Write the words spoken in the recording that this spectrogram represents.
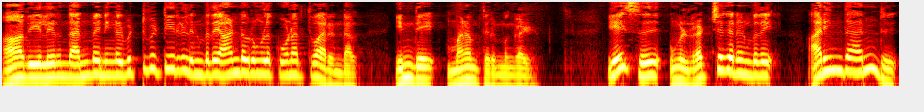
ஆவியில் இருந்த அன்பை நீங்கள் விட்டுவிட்டீர்கள் என்பதை ஆண்டவர் உங்களுக்கு உணர்த்துவார் என்றால் இன்றே மனம் திரும்புங்கள். இயேசு உங்கள் ரட்சகர் என்பதை அறிந்த அன்று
